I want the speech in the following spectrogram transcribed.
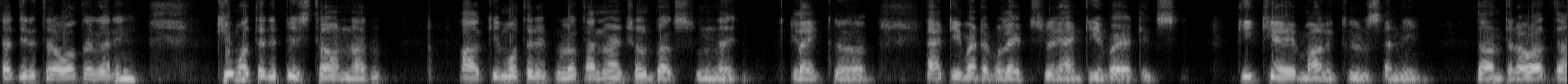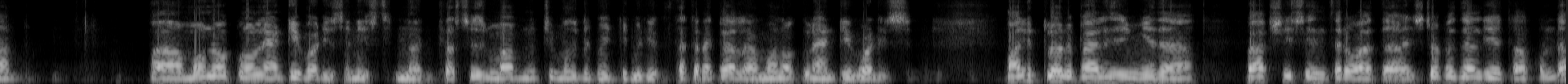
సర్జరీ తర్వాత కానీ కీమోథెరపీ ఇస్తా ఉన్నారు. ఆ కీమోథెరపీలో కన్వెన్షనల్ డ్రగ్స్ ఉన్నాయి. Like anti metabolites antibiotics TKI molecules అని దాని తర్వాత మోనోక్లోనల్ యాంటీబాడీస్ అని ఇస్తున్నారు. ప్రస్తుతం నుంచి మొదలుపెట్టి మీరు రకరకాల మోనోక్లోనల్ యాంటీబాడీస్ మాలిక్యులర్ బయాలజీ మీద బాప్సిస్ అయిన తర్వాత హిస్టోపెథాలజీ కాకుండా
